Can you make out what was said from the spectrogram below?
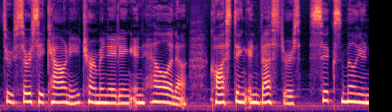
through Searcy County, terminating in Helena, costing investors $6 million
